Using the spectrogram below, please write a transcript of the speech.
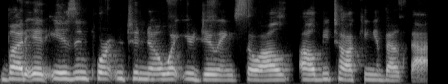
but it is important to know what you're doing. So I'll, I'll be talking about that.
